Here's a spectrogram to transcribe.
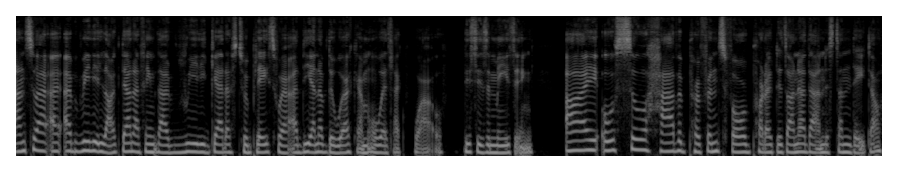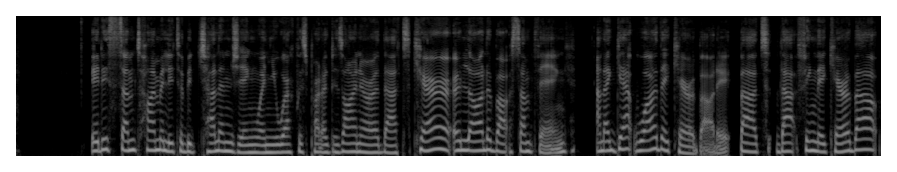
And so I, I really like that. I think that really get us to a place where at the end of the work, I'm always like, wow, this is amazing. I also have a preference for product designer that understand data it is sometimes a little bit challenging when you work with product designer that care a lot about something and I get why they care about it, but that thing they care about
